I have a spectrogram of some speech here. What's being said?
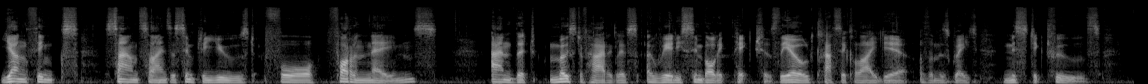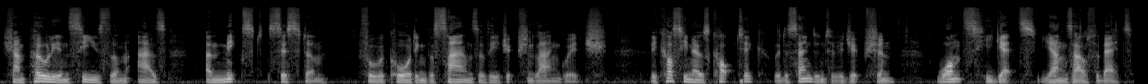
Young thinks sound signs are simply used for foreign names and that most of hieroglyphs are really symbolic pictures, the old classical idea of them as great mystic truths. Champollion sees them as a mixed system for recording the sounds of the Egyptian language. Because he knows Coptic, the descendant of Egyptian, once he gets Young's alphabet,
